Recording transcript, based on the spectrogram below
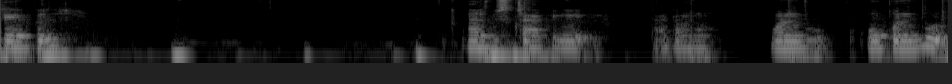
table. I'll be scrapping it. I don't know. One open book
